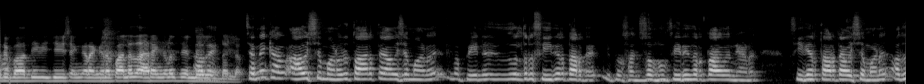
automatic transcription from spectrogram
ത്രിപാഠി വിജയ് ശങ്കർ അങ്ങനെ പല താരങ്ങളും ചെന്നൈയിലുണ്ടല്ലോ ചെന്നൈക്ക് ആവശ്യമാണ് ഒരു താരത്തെ ആവശ്യമാണ്. പിന്നെ ഇതുപോലത്തെ ഒരു സീനിയർ താരത്തെ ഇപ്പൊ സഞ്ജു സാംസൺ സീനിയർ താരം തന്നെയാണ്. സീനിയർ താരത്തെ ആവശ്യമാണ്. അത്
